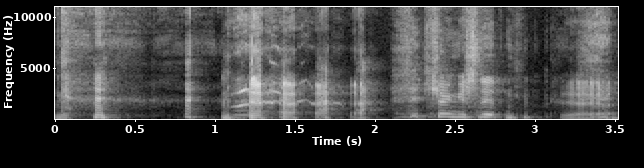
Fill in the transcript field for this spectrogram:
Schön geschnitten. Ja, ja.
